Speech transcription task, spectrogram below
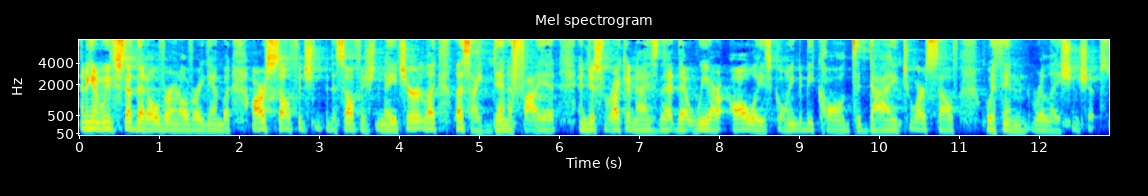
and again, we've said that over and over again, but our selfish, selfish nature, like, let's identify it and just recognize that, that we are always going to be called to die to ourselves within relationships.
